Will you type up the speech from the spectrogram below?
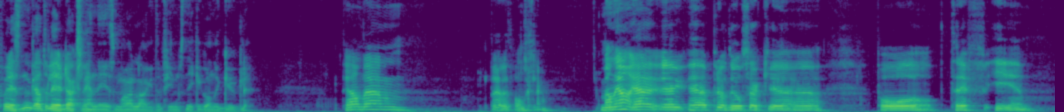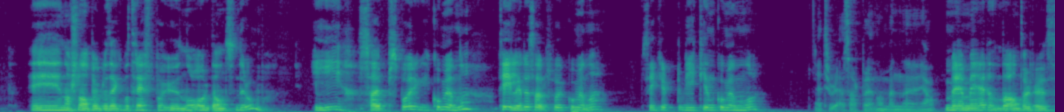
Forresten, gratulerer til Aksel Hennie som har laget en film som ikke går an å google. Ja, det er, det er litt vanskelig. Men ja, jeg, jeg, jeg prøvde jo å søke eh, på treff i, i Nasjonalbiblioteket på treff på Uno og Downs syndrom. I Sarpsborg kommune. Tidligere Sarpsborg kommune. Sikkert Viken kommune nå. Jeg tror det er Sarpsborg ennå, nå, men eh, ja. Med mer, da antakeligvis.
